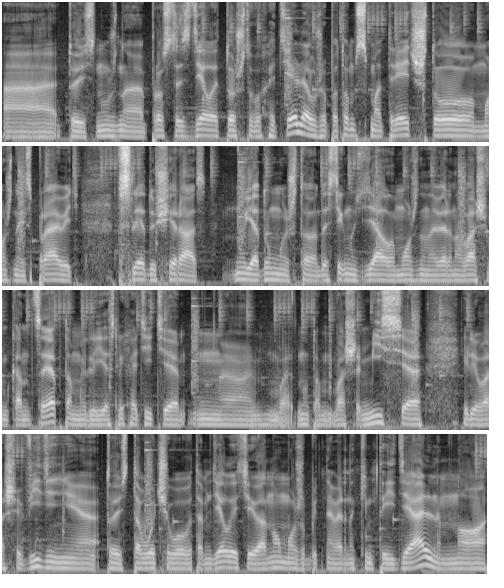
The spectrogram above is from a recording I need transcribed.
А, то есть нужно просто просто сделать то, что вы хотели, а уже потом смотреть, что можно исправить в следующий раз. Ну, я думаю, что достигнуть идеала можно, наверное, вашим концептом, или если хотите, э, ну, там, ваша миссия или ваше видение, то есть того, чего вы там делаете, оно может быть, наверное, каким-то идеальным, но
